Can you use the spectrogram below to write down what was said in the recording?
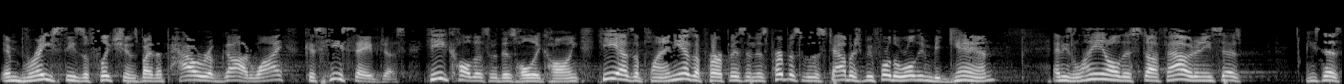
embrace these afflictions by the power of God. Why? Because He saved us. He called us with His holy calling. He has a plan. He has a purpose, and this purpose was established before the world even began and he's laying all this stuff out, and he says, he says,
